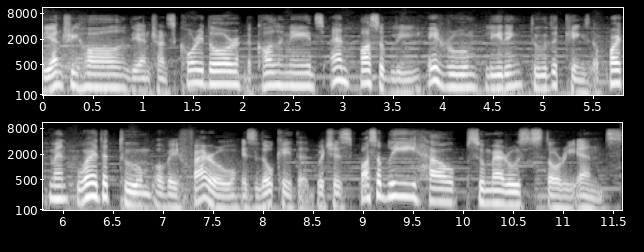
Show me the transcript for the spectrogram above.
The entry hall, the entrance corridor, the colonnades, and possibly a room leading to the king's apartment where the tomb of a pharaoh is located, which is possibly how Sumeru's story ends.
